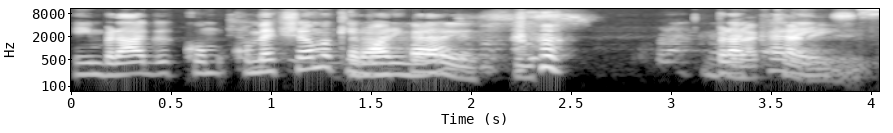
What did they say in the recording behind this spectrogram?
em Braga como como é que chama quem mora em Braga? Bracarenses.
